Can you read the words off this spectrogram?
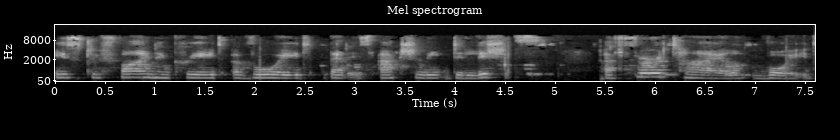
is to find and create a void that is actually delicious a fertile void,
